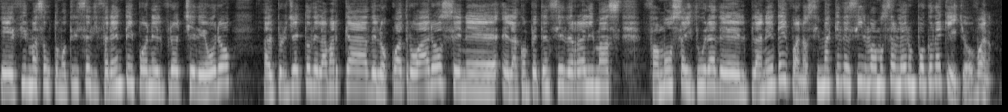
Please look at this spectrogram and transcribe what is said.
eh, firmas automotrices diferentes y pone el broche de oro al proyecto de la marca de los cuatro aros en, eh, en, la competencia de rally más famosa y dura del planeta y bueno, sin más que decir vamos a hablar un poco de aquello. Bueno.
